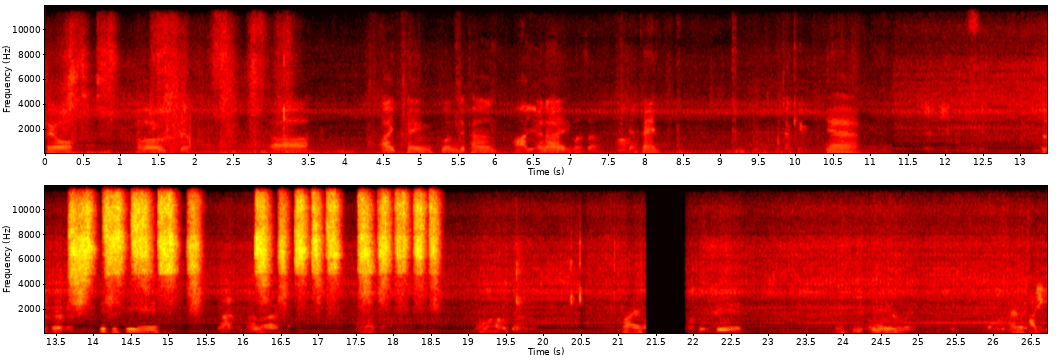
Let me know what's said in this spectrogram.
sale. Hello. Uh, I came from Japan. Ah, and I. Ah. Japan. Yeah. Good to see you. Hi. Good to see you. Nice to. I'm Hagi.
